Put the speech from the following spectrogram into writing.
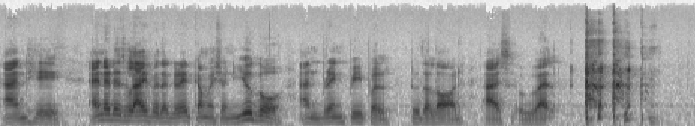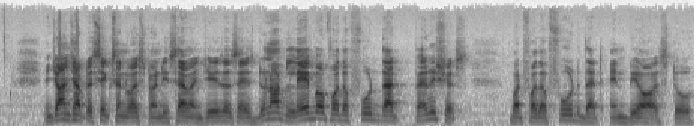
and He ended His life with a great commission you go and bring people to the Lord as well. In John chapter 6 and verse 27, Jesus says, Do not labor for the food that perishes, but for the food that endures to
